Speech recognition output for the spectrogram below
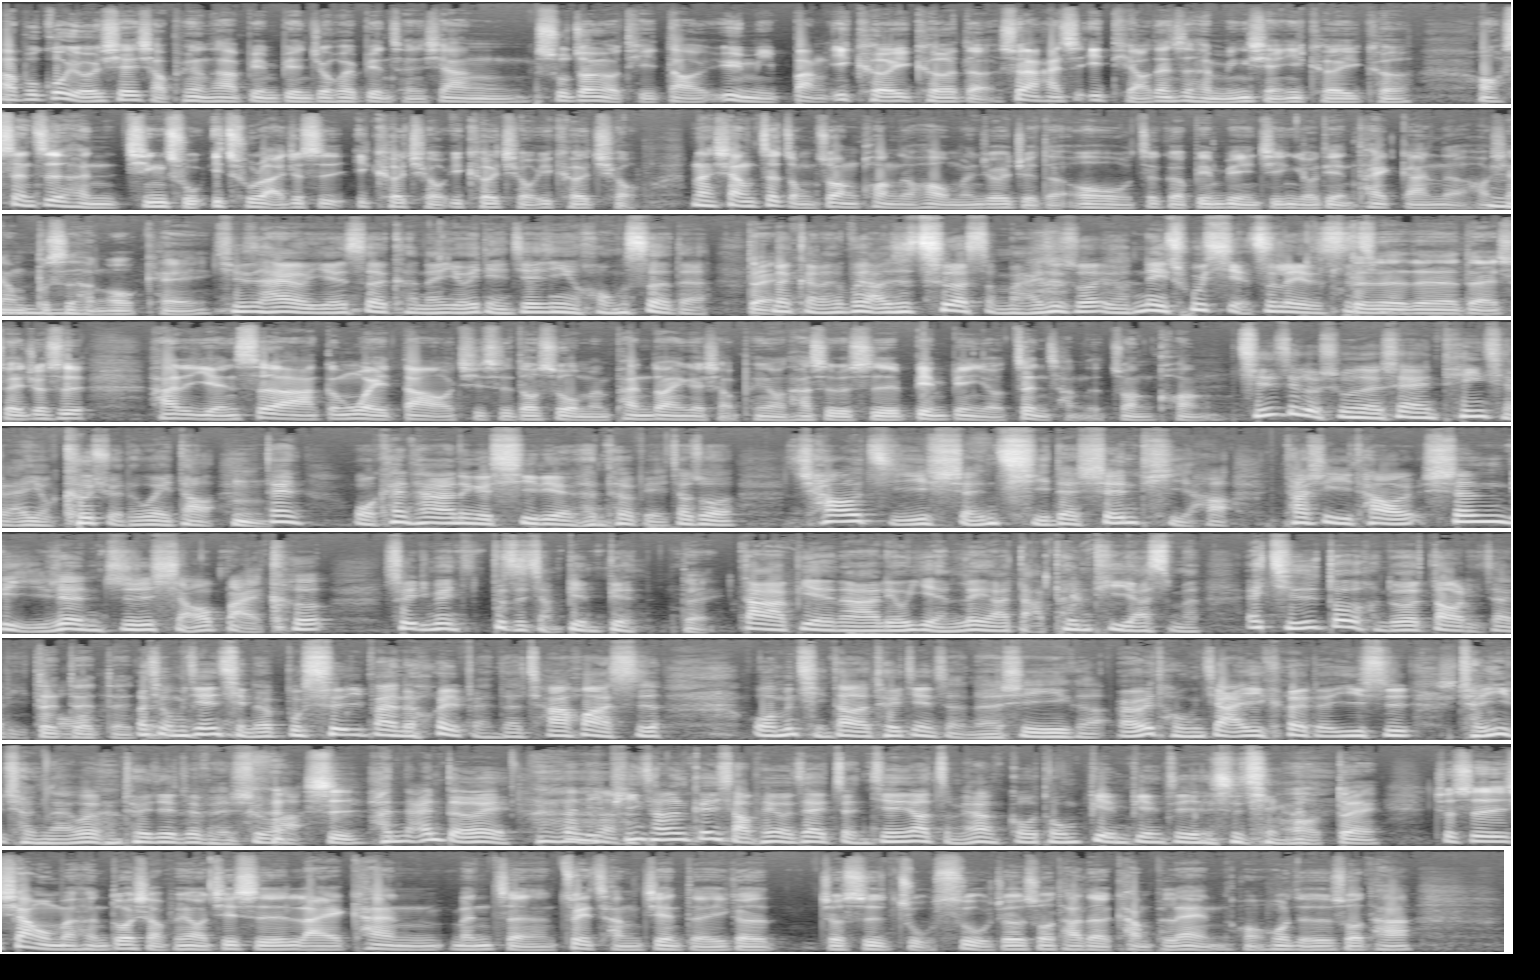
啊，不过有一些小朋友他的便便就会变成像书中有提到玉米棒一颗一颗的，虽然还是一条，但是很明显一颗一颗哦，甚至很清楚一出来就是一颗球一颗球一颗球。那像这种状况的话，我们就会觉得哦，这个便便已经有点太干了，好像不是很 OK。其实还有颜色可能有一点接近红色的，对那可能不晓得是吃了什么，还是说有内出血之类的事对情。对对对对，所以就是它的颜色啊跟味道，其实都是我们判断一个小朋友他是不是便便有正常的状况。其实这个书呢，虽然听起来有科学的味道，嗯但我看它那个系列很特别，叫做《超级神奇的身体》哈，它是一套生理认知小百科，所以里面不止讲便便。对，大便啊、流眼泪啊、打喷嚏啊什么，哎，其实都有很多的道理在里头。对对对对而且我们今天请的不是一般的绘本的插画师，我们请到的推荐者呢是一个儿童加医科的医师陈奕成来为我们推荐这本书啊，是很难得哎。那你平常跟小朋友在诊间要怎么样沟通便便这件事情啊？哦，对，就是像我们很多小朋友，其实来看门诊最常见的一个就是主诉，就是说他的 complain 或或者是说他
